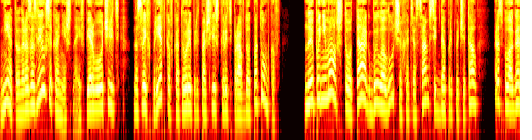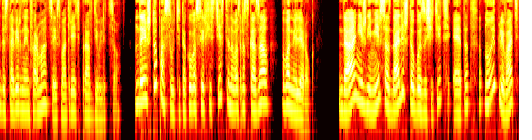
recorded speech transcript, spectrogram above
Нет, он разозлился, конечно, и в первую очередь на своих предков, которые предпочли скрыть правду от потомков. Но и понимал, что так было лучше, хотя сам всегда предпочитал располагать достоверной информацией и смотреть правде в лицо. Да и что, по сути, такого сверхъестественного рассказал Ван Велерок? Да, Нижний мир создали, чтобы защитить этот, ну и плевать.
